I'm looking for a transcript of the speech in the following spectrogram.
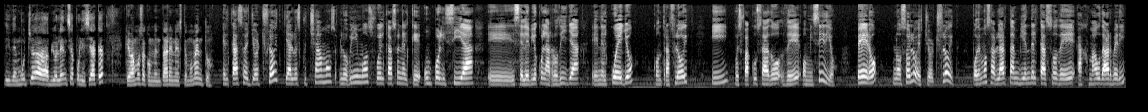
y de mucha violencia policíaca que vamos a comentar en este momento. El caso de George Floyd, ya lo escuchamos, lo vimos, fue el caso en el que un policía eh, se le vio con la rodilla en el cuello contra Floyd y pues fue acusado de homicidio. Pero no solo es George Floyd, podemos hablar también del caso de Ahmaud Arbery,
